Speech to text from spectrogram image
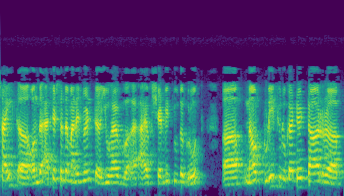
side, uh, on the assets under management, uh, you have I have shared with you the growth. Now, today, if you look at it, our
